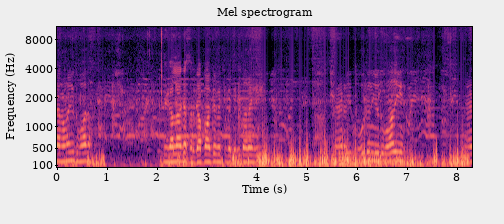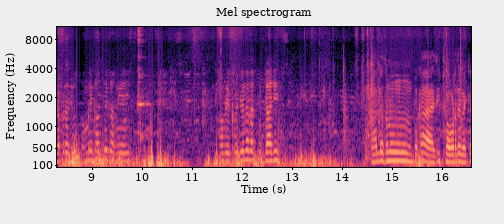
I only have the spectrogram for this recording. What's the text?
ਇਹ ਗੱਲ ਜੀ ਤੋਂ ਬਾਅਦ ਇਹ ਗੱਲ ਆ ਕੇ ਸਰਗਾ ਪਾ ਕੇ ਵਿੱਚ ਬੱਜਰੀ ਪਾ ਦਾਂਗੇ ਜੀ। ਸਾਈਡ ਵੀ ਖੋਲ ਦੇਣੀ ਜੀ ਤੋਂ ਬਾਅਦ ਜੀ ਸਾਈਡ ਪਰ ਅਸੀਂ ਸਾਹਮਣੇ ਕੰਧ ਤੇ ਕਰਨੀ ਹੈ ਜੀ। ਆ ਵੇਖੋ ਜੀ ਇਹਨਾਂ ਦਾ ਕੁੱਜਾ ਜੀ। ਕੱਲ ਤੁਹਾਨੂੰ ਵਿਖਾਇਆ ਸੀ ਛੋੜ ਦੇ ਵਿੱਚ।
